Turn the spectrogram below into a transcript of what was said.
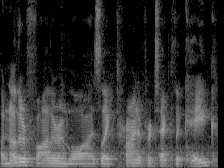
Another father in law is like trying to protect the cake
